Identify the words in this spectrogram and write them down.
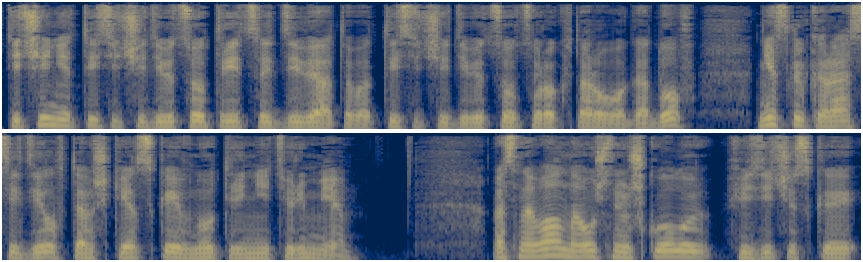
в течение 1939-1942 годов несколько раз сидел в Ташкентской внутренней тюрьме. Основал научную школу физической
